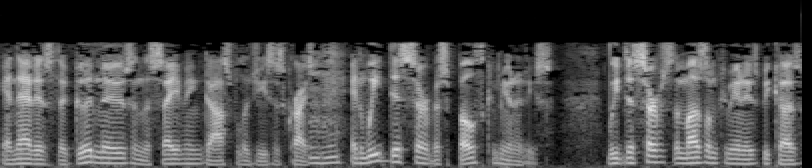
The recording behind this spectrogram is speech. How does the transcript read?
And that is the good news and the saving gospel of Jesus Christ. Mhm. And we disservice both communities. We disservice the Muslim communities because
